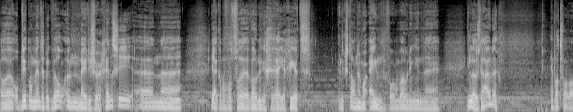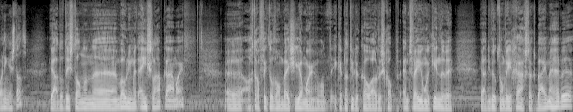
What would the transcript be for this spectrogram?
Uh, op dit moment heb ik wel een medische urgentie. En uh, ja, ik heb op wat uh, woningen gereageerd. En ik sta nummer 1 voor een woning in, in Loosduinen. En wat voor woning is dat? Ja, dat is dan een woning met één slaapkamer. Achteraf vind ik dat wel een beetje jammer. Want ik heb natuurlijk co-ouderschap en twee jonge kinderen. Ja, die wil ik dan weer graag straks bij me hebben.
